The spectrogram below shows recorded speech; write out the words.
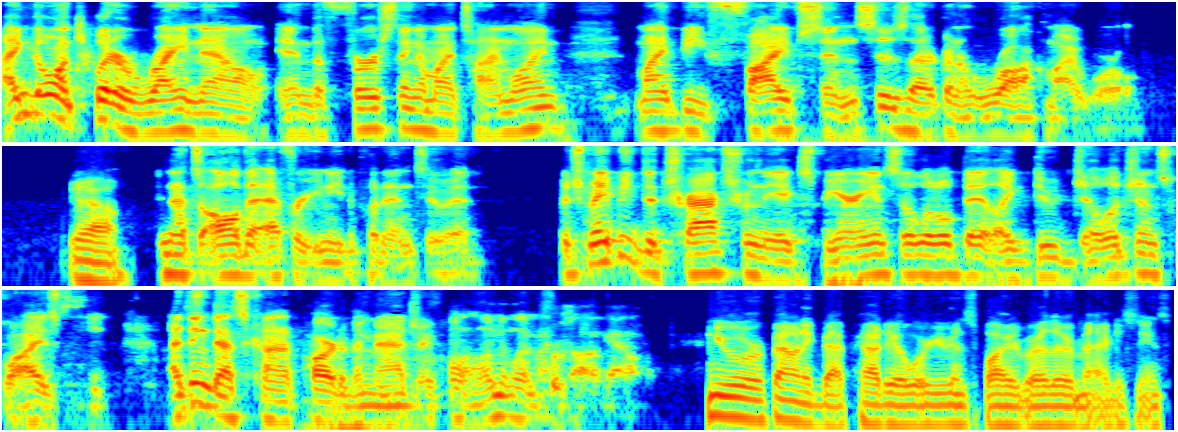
I can go on Twitter right now, and the first thing on my timeline might be five sentences that are going to rock my world, Yeah. and that's all the effort you need to put into it. Which maybe detracts from the experience a little bit, like due diligence wise. I think that's kind of part of the magic. Hold on, let me let my dog out. You were founding Back Patio, were you inspired by other magazines?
